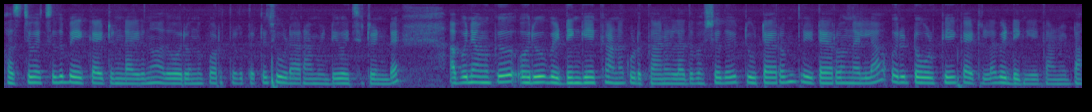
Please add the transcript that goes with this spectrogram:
ഫസ്റ്റ് വെച്ചത് ബേക്കായിട്ടുണ്ടായിരുന്നു. അത് ഓരോന്ന് പുറത്തെടുത്തിട്ട് ചൂടാറാൻ വേണ്ടി വെച്ചിട്ടുണ്ട്. അപ്പോൾ നമുക്ക് ഒരു വെഡ്ഡിങ് കേക്കാണ് കൊടുക്കാനുള്ളത്. പക്ഷേ അത് ടു ടയറും ത്രീ ടയറും ഒന്നല്ല ഒരു ടോൾ കേക്ക് ആയിട്ടുള്ള വെഡ്ഡിങ് കേക്കാണ് കേട്ടോ.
